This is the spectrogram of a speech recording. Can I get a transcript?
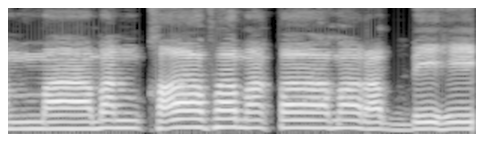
আম্মা মান খাফা মাকামা রাব্বিহি।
